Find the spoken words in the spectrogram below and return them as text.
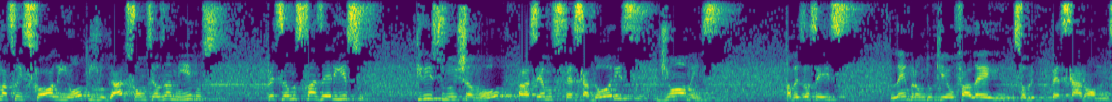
na sua escola, em outros lugares, com os seus amigos. Precisamos fazer isso. Cristo nos chamou para sermos pescadores de homens. Talvez vocês lembram do que eu falei sobre pescar homens.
